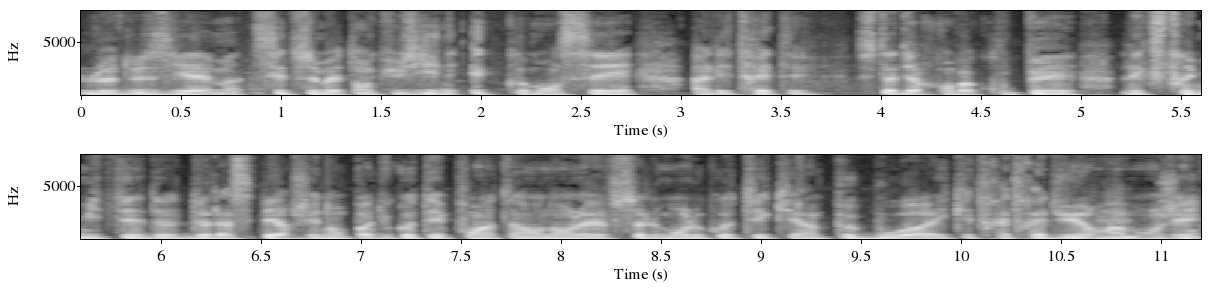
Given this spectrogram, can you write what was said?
Le deuxième, c'est de se mettre en cuisine et de commencer à les traiter. C'est-à-dire qu'on va couper l'extrémité de, de l'asperge et non pas du côté pointe. hein. On enlève seulement le côté qui est un peu bois et qui est très très dur à manger.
